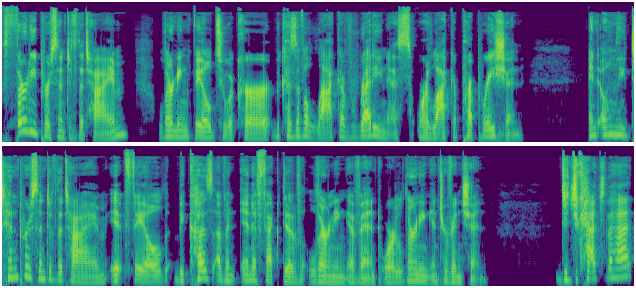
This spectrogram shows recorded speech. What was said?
30% of the time, learning failed to occur because of a lack of readiness or lack of preparation. And only 10% of the time, it failed because of an ineffective learning event or learning intervention. Did you catch that?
